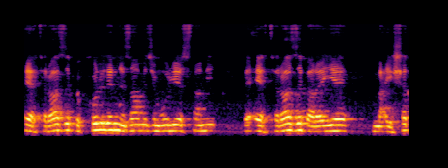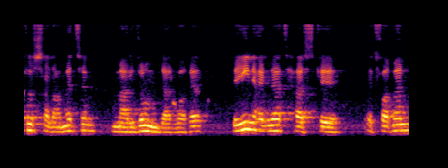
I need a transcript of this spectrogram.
اعتراض به کل نظام جمهوری اسلامی و اعتراض برای معیشت و سلامت مردم در واقع. به این علت هست که اتفاقا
